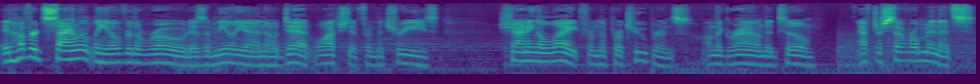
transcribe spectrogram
It hovered silently over the road as Amelia and Odette watched it from the trees, shining a light from the protuberance on the ground until, after several minutes,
